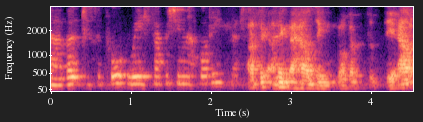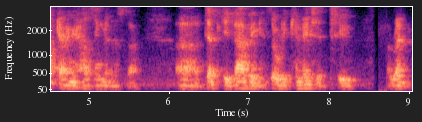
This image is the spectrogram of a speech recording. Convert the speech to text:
uh, vote to support re-establishing that body? That's I think I think the housing, well, the, the outgoing housing minister uh, Deputy Labey has already committed to a rent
